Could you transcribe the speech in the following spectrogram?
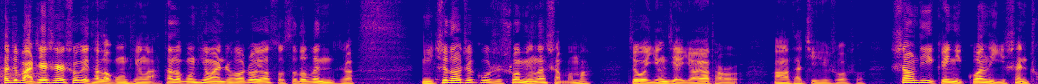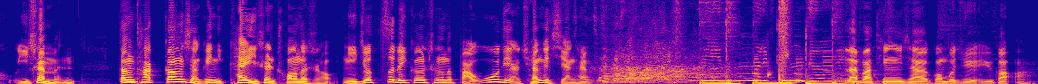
她就把这事儿说给她老公听了，她老公听完之后若有所思的问说：“你知道这故事说明了什么吗？”结果莹姐摇摇头。啊，他继续说说，上帝给你关了一扇窗一扇门，当他刚想给你开一扇窗的时候，你就自力更生的把屋顶全给掀开了。来吧，听一下广播剧预告啊。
